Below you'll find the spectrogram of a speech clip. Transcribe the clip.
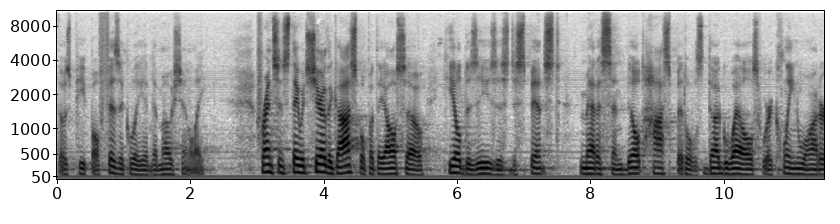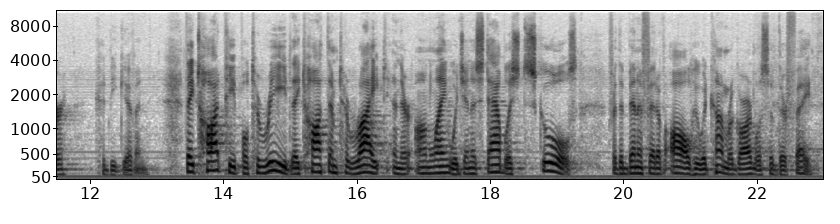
those people physically and emotionally. For instance, they would share the gospel, but they also healed diseases, dispensed medicine, built hospitals, dug wells where clean water could be given. They taught people to read, they taught them to write in their own language, and established schools for the benefit of all who would come, regardless of their faith.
